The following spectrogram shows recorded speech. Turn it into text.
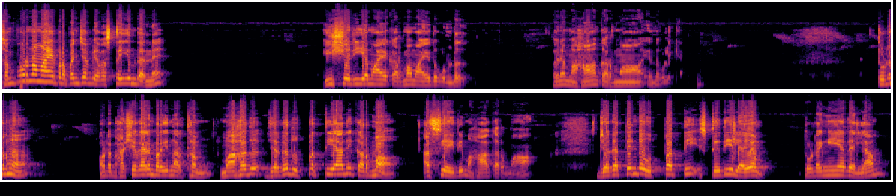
സമ്പൂർണമായ പ്രപഞ്ച വ്യവസ്ഥയും തന്നെ ഈശ്വരീയമായ കർമ്മമായതുകൊണ്ട് അവനെ മഹാകർമ്മ എന്ന് വിളിക്കാം. തുടർന്ന് അവിടെ ഭാഷ്യകാരൻ പറയുന്ന അർത്ഥം മഹത് ജഗത് ഉത്പത്തിയാദി കർമ്മ അസ്യ ഇതി മഹാകർമ്മ. ജഗത്തിന്റെ ഉത്പത്തി സ്ഥിതി ലയം തുടങ്ങിയതെല്ലാം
